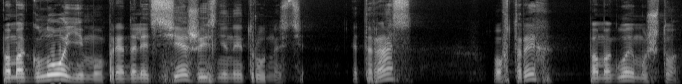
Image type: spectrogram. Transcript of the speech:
помогло ему преодолеть все жизненные трудности. Это раз. Во-вторых, помогло ему что?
